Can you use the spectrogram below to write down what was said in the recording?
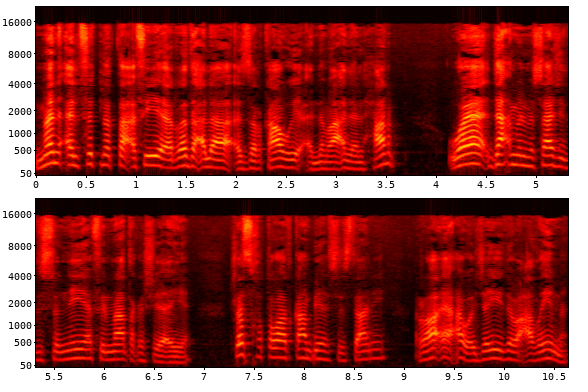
منع الفتنة الطائفية الرد على الزرقاوي عندما أعلن الحرب ودعم المساجد السنية في المناطق الشيعية. ثلاث خطوات قام بها السيستاني رائعة وجيدة وعظيمة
